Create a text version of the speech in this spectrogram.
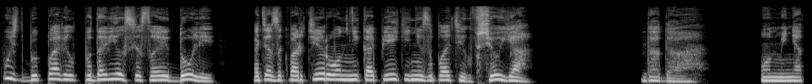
Пусть бы Павел подавился своей долей, хотя за квартиру он ни копейки не заплатил, все я. Да-да, он меня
